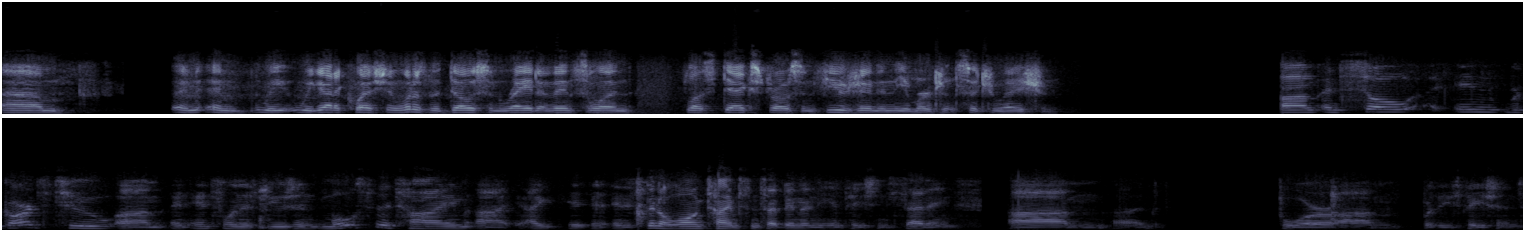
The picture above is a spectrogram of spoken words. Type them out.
And, we got a question, what is the dose and rate of insulin plus dextrose infusion in the emergent situation? Um, and so, in regards to um, an insulin infusion, most of the time, uh, and it's been a long time since I've been in the inpatient setting, um, uh, for for these patients.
